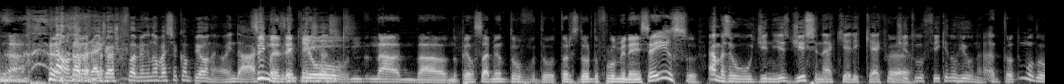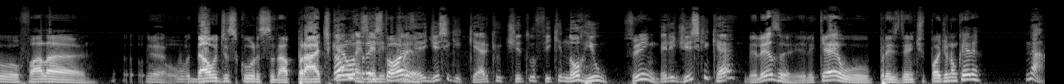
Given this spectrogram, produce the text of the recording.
não. Não, na verdade eu acho que o Flamengo não vai ser campeão, né? Eu ainda acho Sim, mas é Grêmio que o, na, na- no pensamento do, do torcedor do Fluminense é isso. Ah, mas o Diniz disse, né, que ele quer que o É. título fique no Rio, né? Ah, todo mundo fala. É. o- Dá o discurso, na prática é Não, outra mas ele, história. mas ele disse que quer que o título fique no Rio. Sim, Ele disse que quer. beleza, ele quer, o presidente pode não querer. Não.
